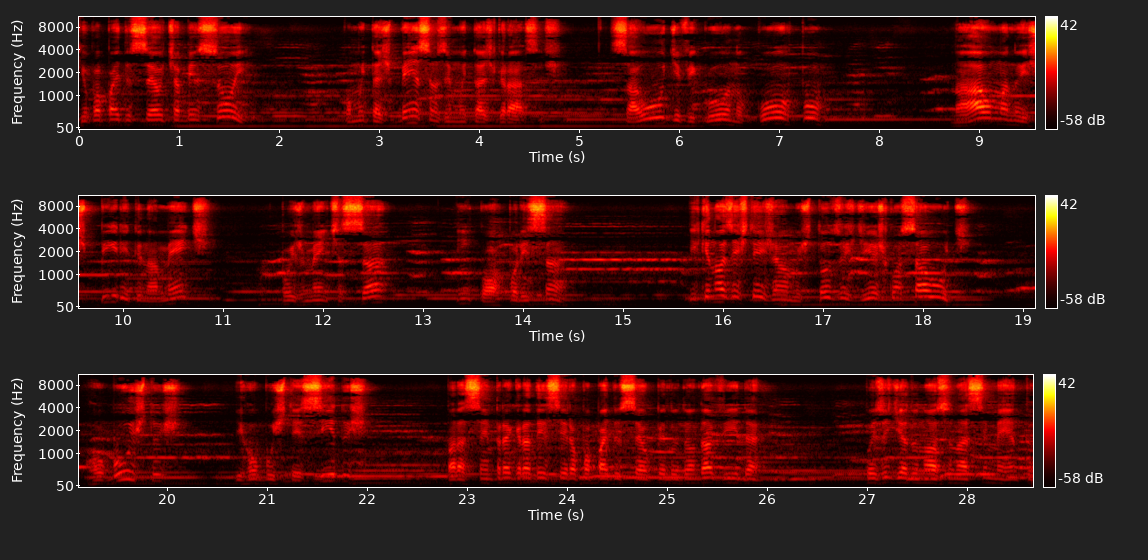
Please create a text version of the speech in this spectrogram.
que o Papai do Céu te abençoe com muitas bênçãos e muitas graças. Saúde e vigor no corpo, na alma, no espírito e na mente, pois mente sã, incorpore sã. E que nós estejamos todos os dias com saúde, robustos e robustecidos, para sempre agradecer ao Papai do Céu pelo dom da vida, pois o dia do nosso nascimento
